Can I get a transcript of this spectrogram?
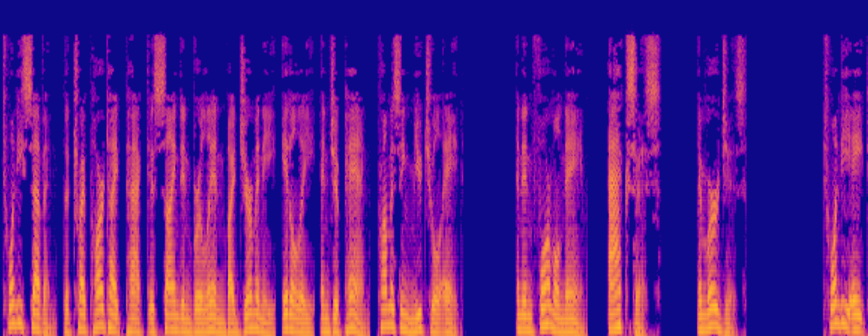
27, the Tripartite Pact is signed in Berlin by Germany, Italy, and Japan, promising mutual aid. An informal name, Axis, emerges. 28,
